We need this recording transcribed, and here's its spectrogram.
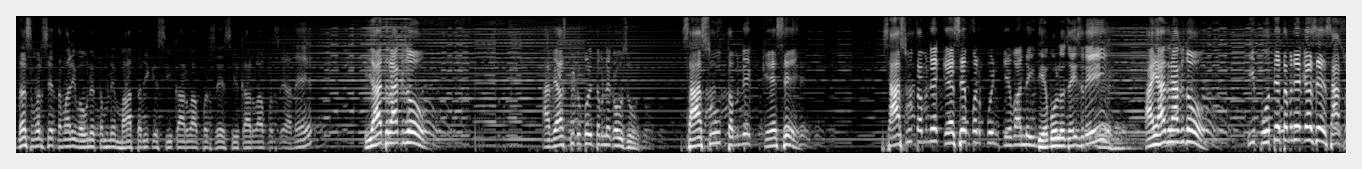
દસ વર્ષે તમારી વહુને તમને માં તરીકે સ્વીકારવા પડશે સ્વીકારવા પડશે અને યાદ રાખજો. આ વ્યાસપીઠ ઉપર તમને કહું છું. સાસુ તમને કહેશે. સાસુ તમને કહેશે, પણ કોઈને કહેવા નહીં દે. બોલો જય શ્રી. આ યાદ રાખજો. એ પોતે તમને કહેશે, સાસુ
